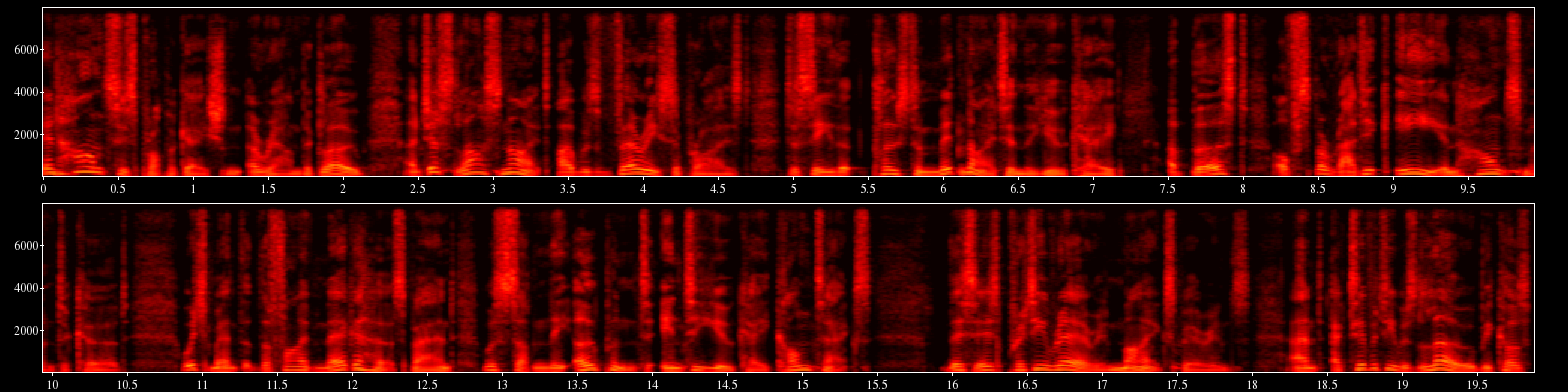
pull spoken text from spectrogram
enhances propagation around the globe. And just last night, I was very surprised to see that close to midnight in the UK, a burst of sporadic E enhancement occurred, which meant that the 5 MHz band was suddenly opened inter UK contacts. This is pretty rare in my experience, and activity was low because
